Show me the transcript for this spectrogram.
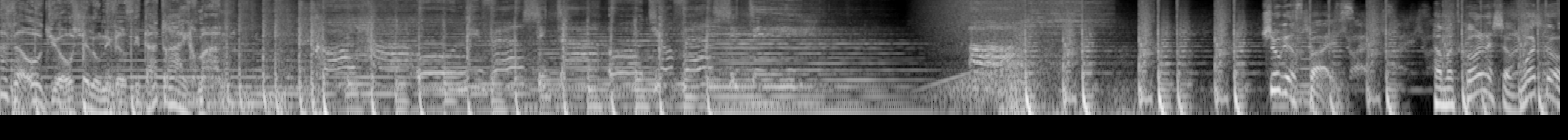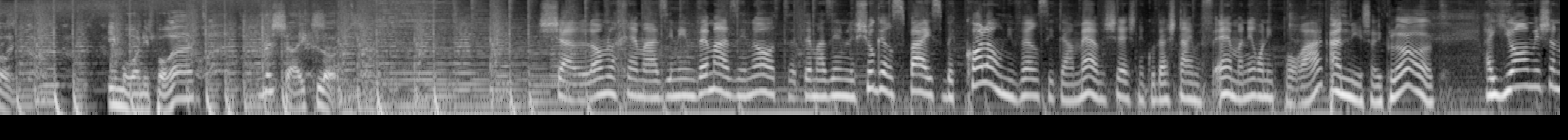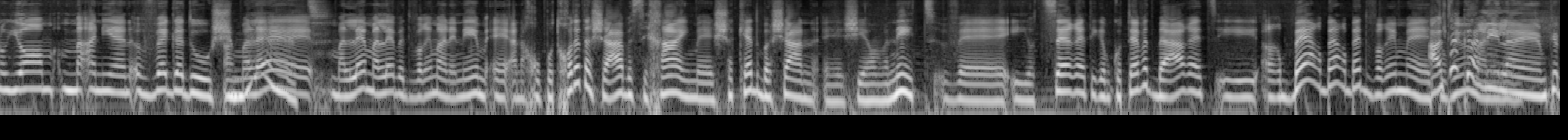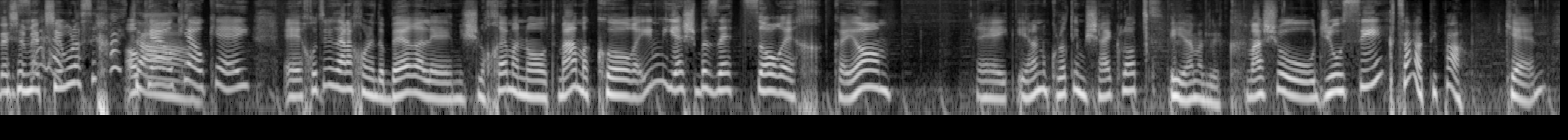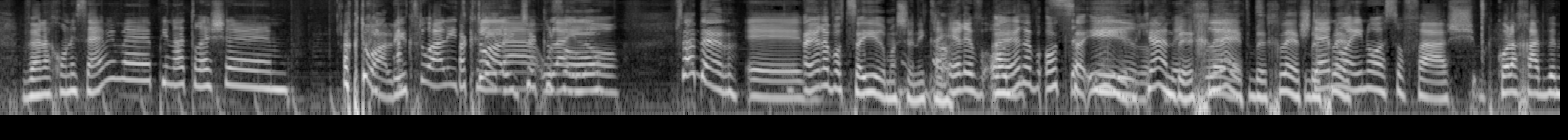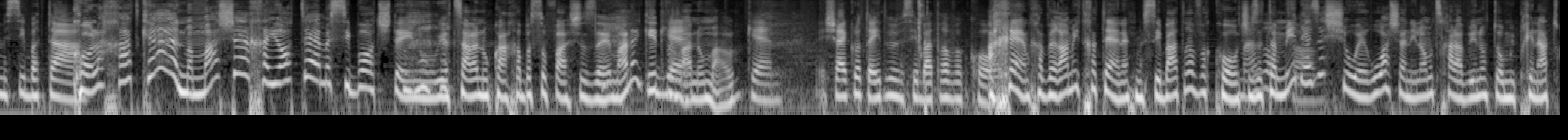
מרכז האודיו של אוניברסיטת רייכמן. קול האוניברסיטה Audioversity. Sugar Spice, המתכון לשבוע טוב, עם רוני פורט ושי קלוט. שלום לכם מאזינים ומאזינות, אתם מאזינים ל Sugar Spice בקול האוניברסיטה, 106.2 FM, אני רוני פורט. אני שי קלוט. היום יש לנו יום מעניין וגדוש, אמת. מלא מלא מלא בדברים מעניינים. אה, אנחנו פותחות את השעה בשיחה עם אה, שקד בשן, אה, שהיא אומנית, והיא יוצרת, היא גם כותבת בארץ, היא הרבה הרבה הרבה דברים אל טובים ומעניינים. להם, כדי שהם יקשיבו לשיחה איתה. אוקיי, אוקיי, אוקיי. חוץ מזה אנחנו נדבר על משלוחי מנות, מה המקור, האם יש בזה צורך כיום. אה, יהיה לנו קלוט עם שייקלוט, יהיה מדליק. משהו ג'וסי, קצת, טיפה. כן. ואנחנו נסיים עם אה, פינת רש אה, אקטואלית. אקטואלית, אקטואלית שכזו. אולי לא. בסדר. אה, הערב עוד צעיר, מה שנקרא. הערב עוד הערב עוד צעיר. כן, בהחלט, בהחלט, שתינו בהחלט. היינו הסופש, כל אחת במסיבתה. כל אחת, כן, ממש חיות מסיבות שתינו, יצא לנו ככה בסופש הזה. מה נגיד כן. ומה נאמר? כן. שייקלוט, היית במסיבת רווקות. אכן, חברה מתחתנת, מסיבת רווקות, שזה זה תמיד אומר? איזשהו אירוע שאני לא מצליחה להבין אותו מבחינת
